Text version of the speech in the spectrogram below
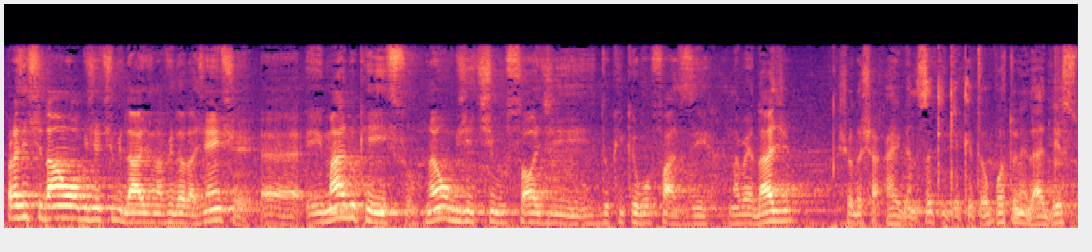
para a gente dar uma objetividade na vida da gente, é, e mais do que isso, não é um objetivo só de, do que, que eu vou fazer. Na verdade, deixa eu deixar carregando isso aqui, que, que tem oportunidade disso.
